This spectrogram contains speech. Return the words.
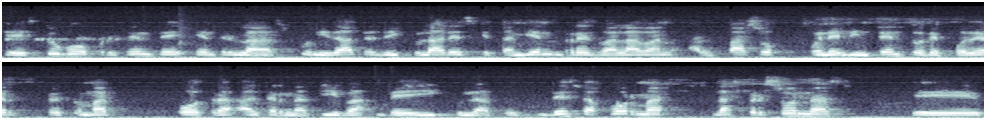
que estuvo presente entre las unidades vehiculares que también resbalaban al paso en el intento de poder retomar otra alternativa vehicular. De esta forma, las personas eh,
